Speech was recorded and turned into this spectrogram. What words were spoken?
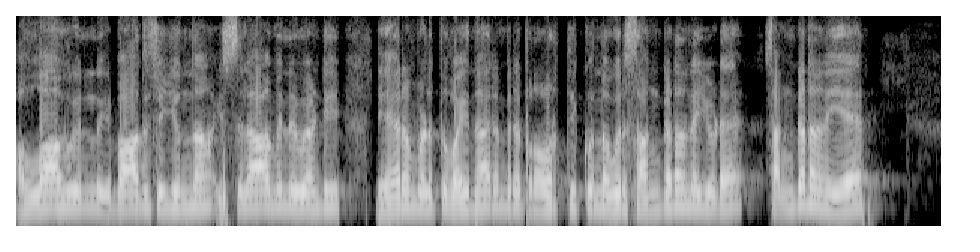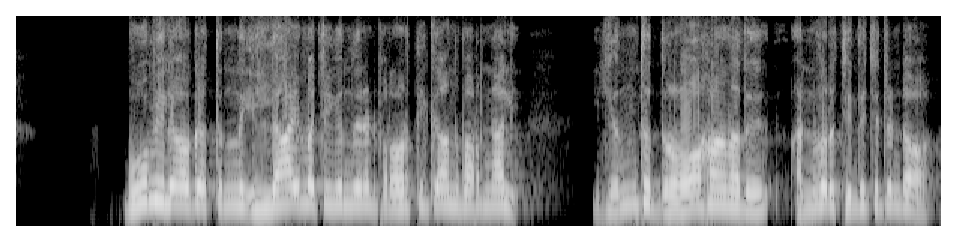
അള്ളാഹുവിന് ഇബാദ് ചെയ്യുന്ന ഇസ്ലാമിന് വേണ്ടി നേരം വെളുത്ത് വൈകുന്നേരം വരെ പ്രവർത്തിക്കുന്ന ഒരു സംഘടനയുടെ സംഘടനയെ ഭൂമി ലോകത്ത് നിന്ന് ഇല്ലായ്മ ചെയ്യുന്നതിന് പ്രവർത്തിക്കുക എന്ന് പറഞ്ഞാൽ എന്ത് ദ്രോഹാണത്? അൻവർ ചിന്തിച്ചിട്ടുണ്ടോ?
